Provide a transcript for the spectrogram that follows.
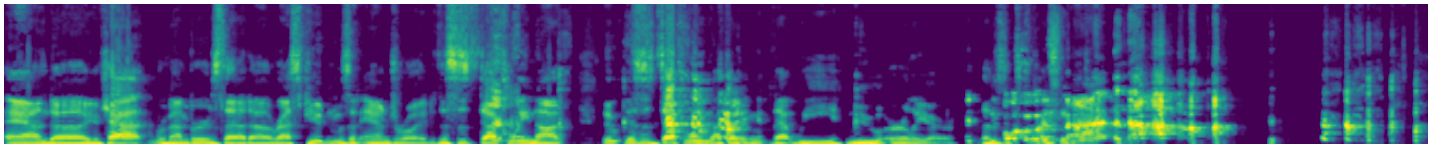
And uh, your cat remembers that uh, Rasputin was an android. This is definitely not. This is definitely nothing that we knew earlier. No, it was not.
